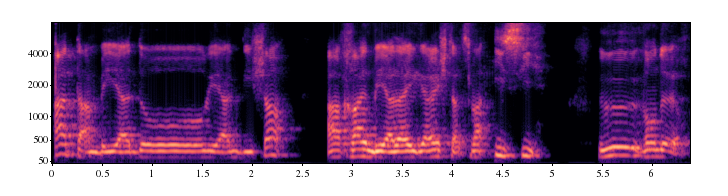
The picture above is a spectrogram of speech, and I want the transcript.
Atam beyado Ici, le vendeur,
